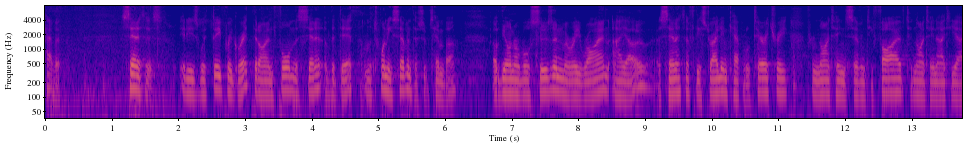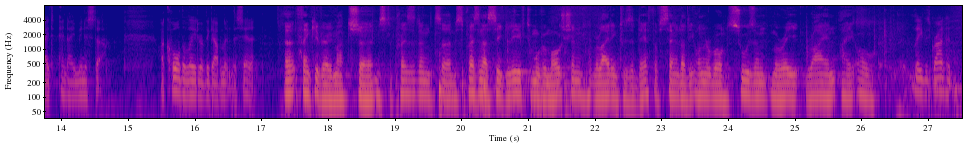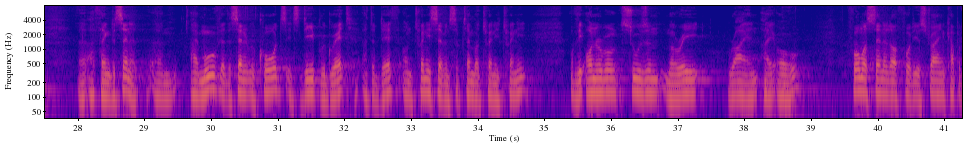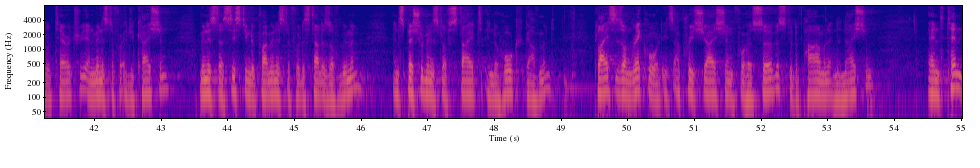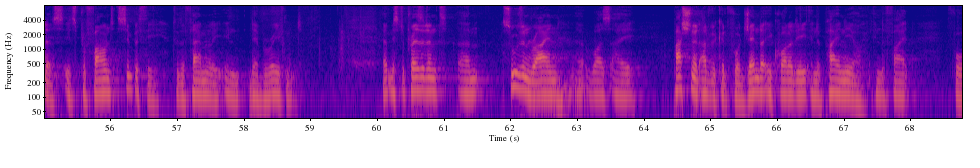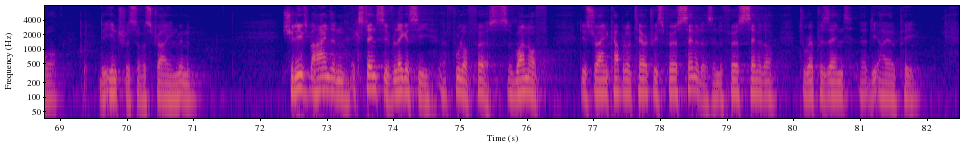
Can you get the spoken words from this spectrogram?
have it. Senators, it is with deep regret that I inform the Senate of the death on the 27th of September of the Honourable Susan Marie Ryan, AO, a Senator for the Australian Capital Territory from 1975 to 1988 and a Minister. I call the Leader of the Government in the Senate. Uh, thank you very much, uh, Mr. President. Uh, Mr. President, I seek leave to move a motion relating to the death of Senator the Honourable Susan Marie Ryan, AO. Leave is granted. Uh, I thank the Senate. Um, I move that the Senate records its deep regret at the death on 27 September 2020 of the Honourable Susan Marie Ryan, AO, former Senator for the Australian Capital Territory and Minister for Education, Minister assisting the Prime Minister for the Status of Women and Special Minister of State in the Hawke government, places on record its appreciation for her service to the Parliament and the nation, and tenders its profound sympathy to the family in their bereavement. Uh, Mr. President, um, Susan Ryan uh, was a passionate advocate for gender equality and a pioneer in the fight for the interests of Australian women. She leaves behind an extensive legacy uh, full of firsts, one of the Australian Capital Territory's first senators and the first senator to represent uh, the ALP.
